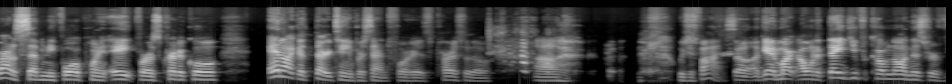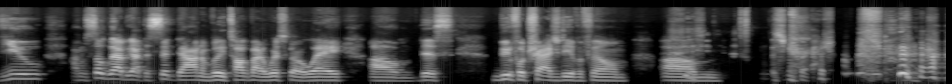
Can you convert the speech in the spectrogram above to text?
around a 74.8 for his critical and like a 13% for his personal. Uh, which is fine. So again, Mark, I want to thank you for coming on this review. I'm so glad we got to sit down and really talk about a Whisker Away, um, this beautiful tragedy of a film. Um, it's trash.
